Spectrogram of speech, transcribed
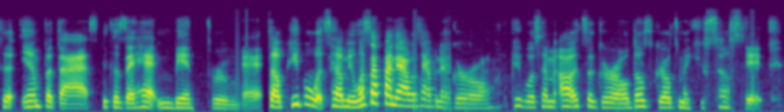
to empathize because they hadn't been through that. So people would tell me once I found out I was having a girl, people would tell me, "Oh, it's a girl. Those girls make you so sick."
